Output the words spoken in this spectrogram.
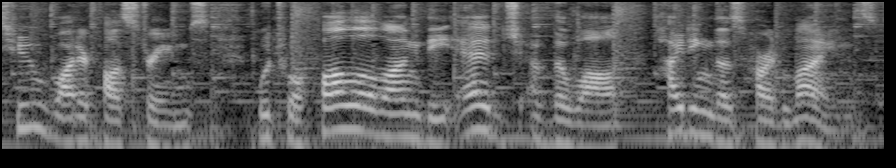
two waterfall streams, which will follow along the edge of the wall, hiding those hard lines.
